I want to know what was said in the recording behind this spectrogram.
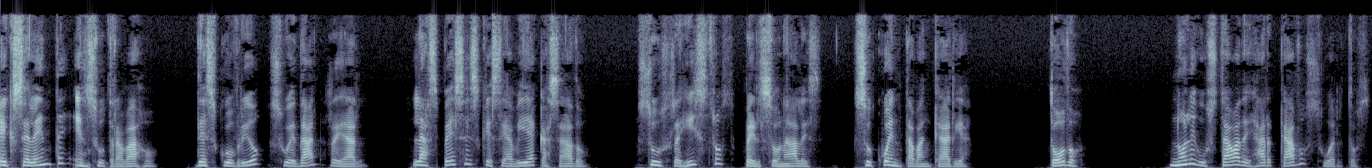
Excelente en su trabajo, descubrió su edad real, las veces que se había casado, sus registros personales, su cuenta bancaria. Todo. No le gustaba dejar cabos sueltos.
